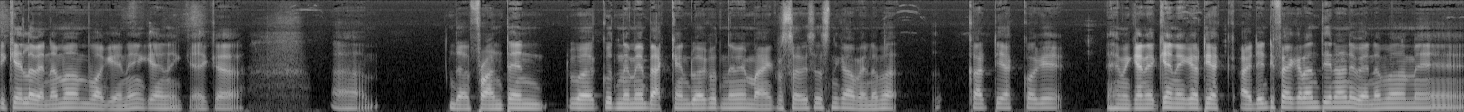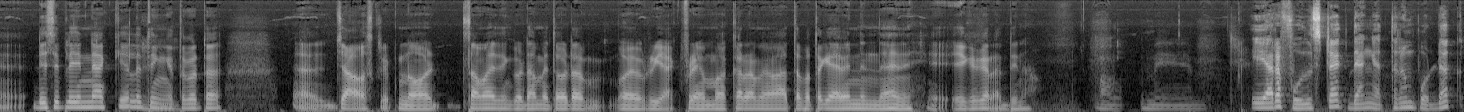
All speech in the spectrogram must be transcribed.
එකල්ල වෙනම වගේන ගැන එක ද ෆ්‍රන්ටන් වකුත් නෙමේ බැක්කන්ඩුවකුත් නෙමේ මයිකරසර්විසස් නික වෙනම කට්ටියක් වගේ එහෙම කැන කැනගටියක් අයිඩෙන්ටිෆයි කරන් තියෙනන වෙනම මේ ඩිසිපලීනයක් කියල. තින් එතකොට ජාවස්ක්‍රප් නෝඩ් තමයිති ගොඩම් එතෝට රියක් ෆ්‍රේම්ම කරම අතපත ගෑවෙන්න නෑන ඒක කරද්දින. ඒ අර ෆුල් ස්ටක් දැන් ඇත්තරම් පොඩ්ඩක්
